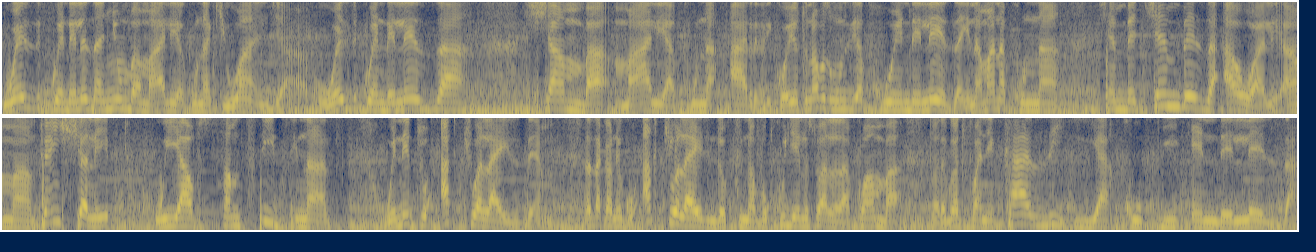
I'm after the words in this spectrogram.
Huwezi kuendeleza nyumba mahali hakuna kiwanja. Huwezi kuendeleza shamba mahali hakuna ardhi. Kwa hiyo tunapozungumzia kuendeleza ina maana kuna chembe chembe za awali ama potentially we have some seeds in us we need to actualize them sasa kama ni kuactualize ndo tunapokuja hilo swala la kwamba tunatakiwa tufanye kazi ya kujiendeleza.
